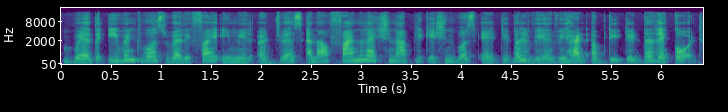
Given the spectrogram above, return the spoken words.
where the event was verify email address and our final action application was Airtable where we had updated the record.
